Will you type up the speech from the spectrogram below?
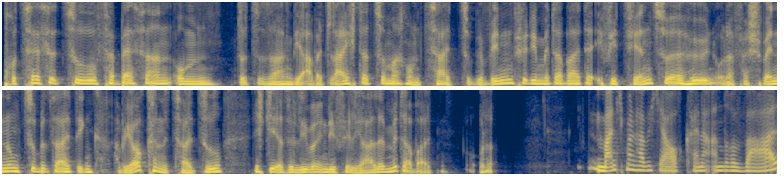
Prozesse zu verbessern, um sozusagen die Arbeit leichter zu machen, um Zeit zu gewinnen für die Mitarbeiter, Effizienz zu erhöhen oder Verschwendung zu beseitigen, habe ich auch keine Zeit zu. Ich gehe also lieber in die Filiale mitarbeiten, oder? Manchmal habe ich ja auch keine andere Wahl.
